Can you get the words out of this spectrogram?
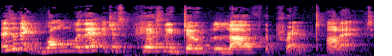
There's nothing wrong with it, I just personally don't love the print on it.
